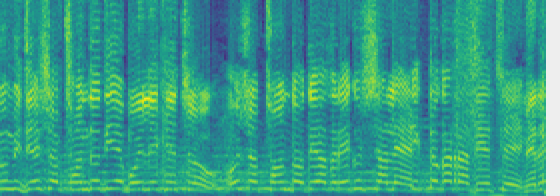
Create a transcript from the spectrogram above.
তুমি যেসব ছন্দ দিয়ে বই লিখেছো, ওইসব ছন্দ দুই হাজার একুশ সালে টিকটকাররা দিয়েছে, মেরে।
